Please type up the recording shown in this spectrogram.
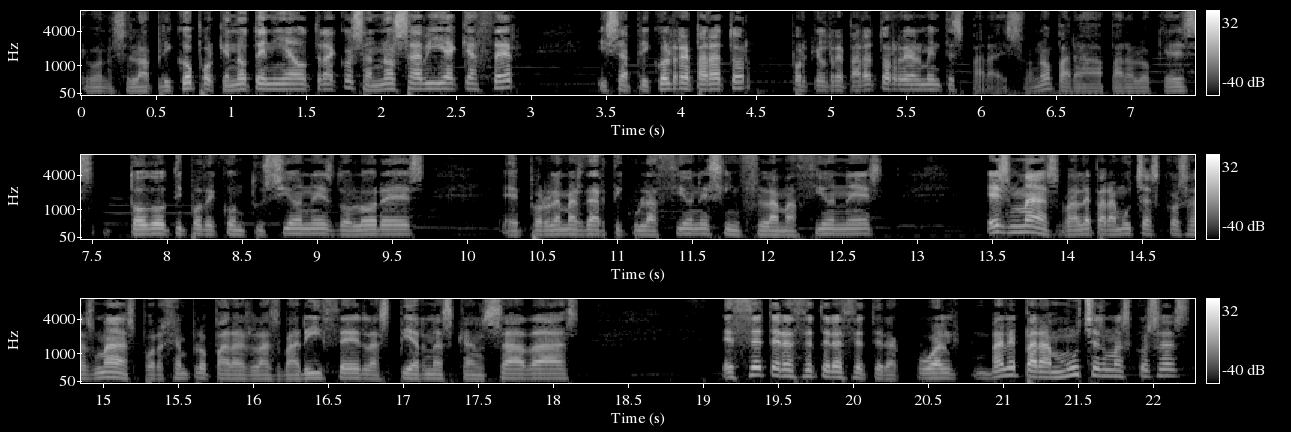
y bueno, se lo aplicó porque no tenía otra cosa, no sabía qué hacer y se aplicó el reparator porque el reparator realmente es para eso, ¿no? Para, para lo que es todo tipo de contusiones, dolores, eh, problemas de articulaciones, inflamaciones. Es más, vale para muchas cosas más, por ejemplo, para las varices, las piernas cansadas, etcétera, etcétera, etcétera. vale para muchas más cosas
